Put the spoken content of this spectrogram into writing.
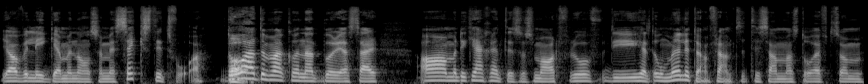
jag vill ligga med någon som är 62. Då Ja. hade man kunnat börja så här, ja men det kanske inte är så smart för då, det är ju helt omöjligt att ha en framtid tillsammans då eftersom,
